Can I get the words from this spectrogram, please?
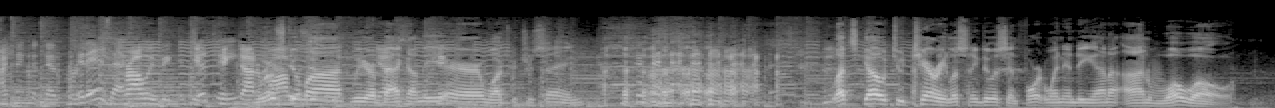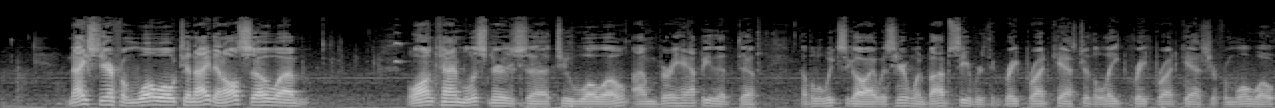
I think that that person It is, actually. probably be get should be. kicked out of Bruce office. Dumont, we are Yes. back on the air. Watch what you're saying. Let's go to Terry listening to us in Fort Wayne, Indiana on WOWO. Nice to hear from WOWO tonight, and also um, longtime listeners uh, to WOWO. I'm very happy that uh, a couple of weeks ago I was here when Bob Sievers, the great broadcaster, the late great broadcaster from WOWO,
